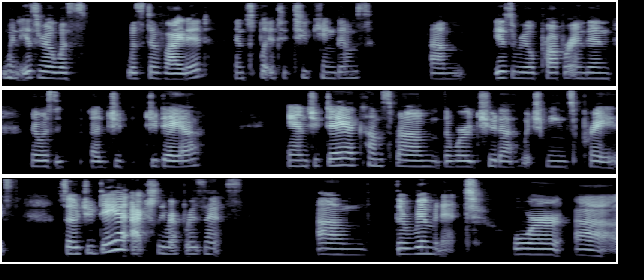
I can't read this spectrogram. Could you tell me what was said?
when Israel was was divided and split into two kingdoms, um, Israel proper, and then there was a, a Ju- Judea, and Judea comes from the word Judah, which means praise. So Judea actually represents um, the remnant or uh,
